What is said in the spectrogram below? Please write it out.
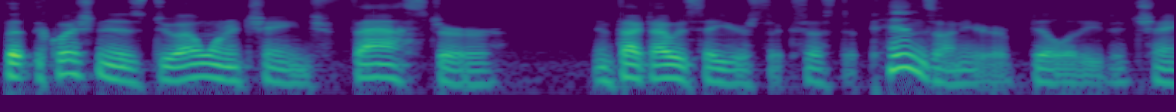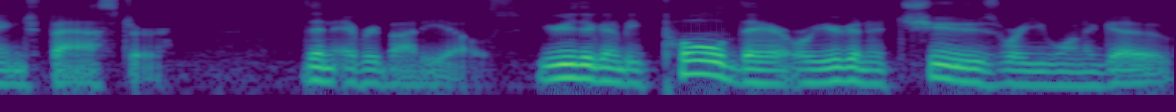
But the question is do I want to change faster? In fact, I would say your success depends on your ability to change faster than everybody else. You're either going to be pulled there or you're going to choose where you want to go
